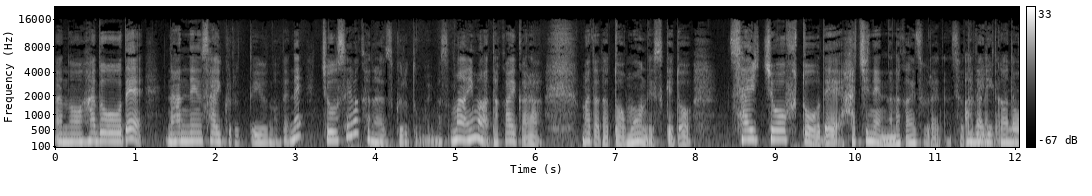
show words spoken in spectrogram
あの波動で何年サイクルっていうのでね、調整は必ず来ると思います。まあ今は高いから、まだだとは思うんですけど、最長不当で8年7か月ぐらいなんですよ、アメリカの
